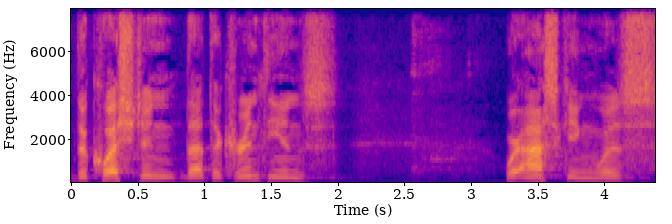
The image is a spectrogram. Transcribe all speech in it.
The question that the Corinthians were asking was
